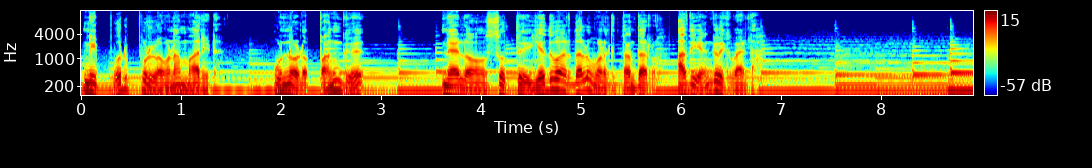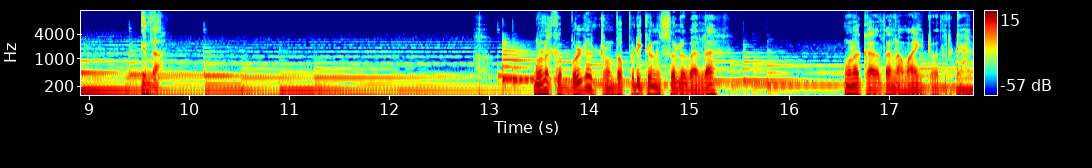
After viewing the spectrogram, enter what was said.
நீ பொறுப்புள்ளவனா மாறிடு. உன்னோட பங்கு நிலம் சொத்து எதுவா இருந்தாலும் உனக்கு தந்துடுறோம் அது எங்களுக்கு வேண்டாம். இந்தா. உனக்கு புல்லட் ரொம்ப பிடிக்கும்னு சொல்லுவல்ல? உனக்காக தான் நான் வாங்கிட்டு வந்திருக்கேன்.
